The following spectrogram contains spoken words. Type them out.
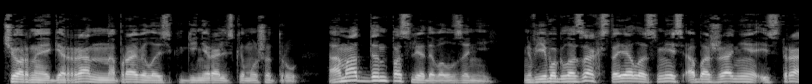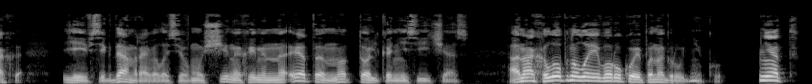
Черная Герран направилась к генеральскому шатру, а Мадден последовал за ней. В его глазах стояла смесь обожания и страха. Ей всегда нравилось в мужчинах именно это, но только не сейчас. Она хлопнула его рукой по нагруднику. «Нет,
